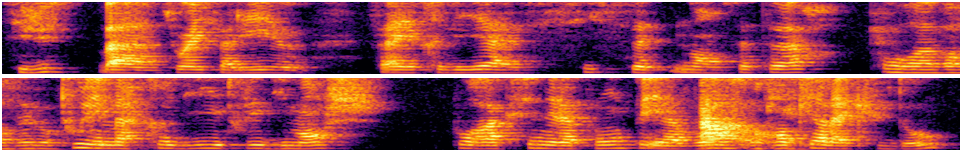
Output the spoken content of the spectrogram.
C'est juste, bah, tu vois, il fallait, euh, fallait être réveillé à 6, 7, non, 7 heures Pour avoir de l'eau. tous les mercredis et tous les dimanches pour actionner la pompe et avoir Ah, remplir la cuve d'eau.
